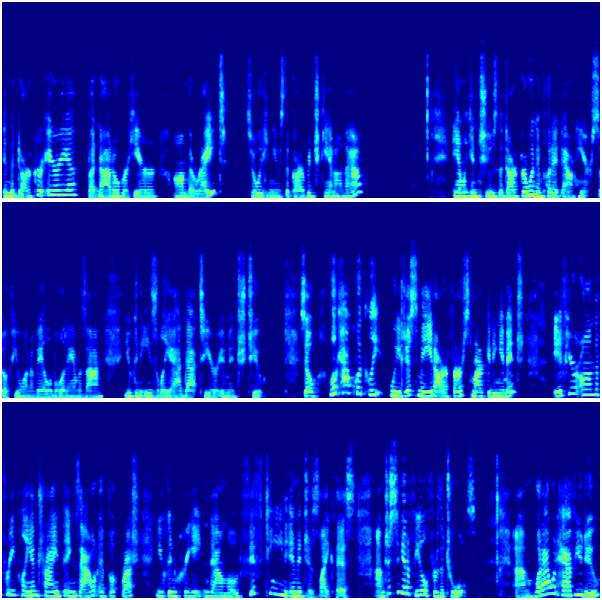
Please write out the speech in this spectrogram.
in the darker area, but not over here on the right. So we can use the garbage can on that. And we can choose the darker one and put it down here. So if you want available at Amazon, you can easily add that to your image too. So look how quickly we just made our first marketing image. If you're on the free plan trying things out at BookBrush, you can create and download 15 images like this um, just to get a feel for the tools. Um, what I would have you do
